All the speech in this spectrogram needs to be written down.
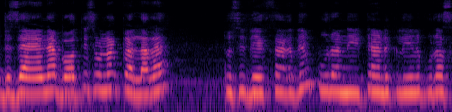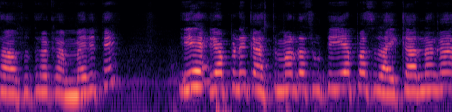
ਡਿਜ਼ਾਈਨ ਹੈ, ਬਹੁਤ ਹੀ ਸੋਹਣਾ ਕਲਰ ਹੈ। ਤੁਸੀਂ ਦੇਖ ਸਕਦੇ ਹੋ, ਪੂਰਾ ਨੀਟ ਐਂਡ ਕਲੀਨ ਪੂਰਾ ਸਾਫ਼ ਸੁਥਰਾ ਕੰਮ ਹੈ ਇਹਦੇ ਤੇ। ਇਹ ਹੈਗਾ ਆਪਣੇ ਕਸਟਮਰ ਦਾ ਸੂਟ, ਇਹ ਆਪਾਂ ਸਿਲਾਈ ਕਰਨਾਗਾ।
